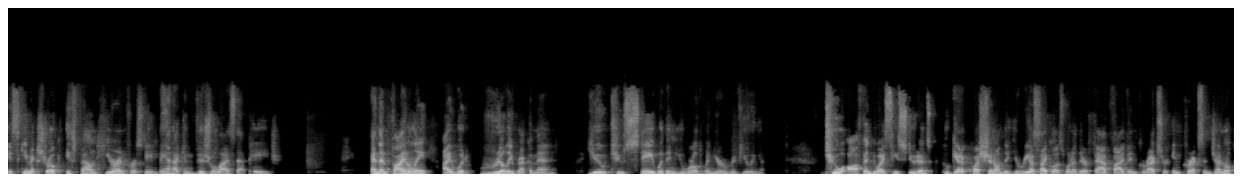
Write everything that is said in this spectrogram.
Ischemic stroke is found here in first aid. Man, I can visualize that page. And then finally, I would really recommend you to stay within UWorld when you're reviewing it. Too often do I see students who get a question on the urea cycle as one of their Fab Five incorrects or incorrects in general,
